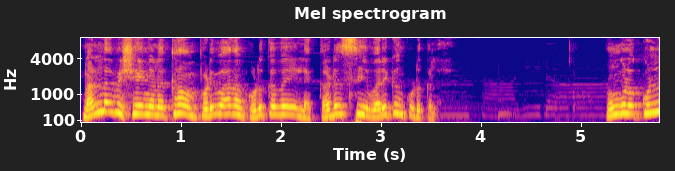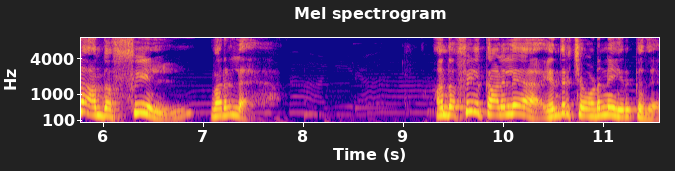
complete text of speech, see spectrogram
நல்ல விஷயங்களுக்கு அவன் பிடிவாதம் கொடுக்கவே இல்லை. கடைசி வரைக்கும் கொடுக்கல. உங்களுக்குள்ள அந்த ஃபீல் வரல. அந்த ஃபீல் காலையில் எந்திரிச்ச உடனே இருக்குது.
